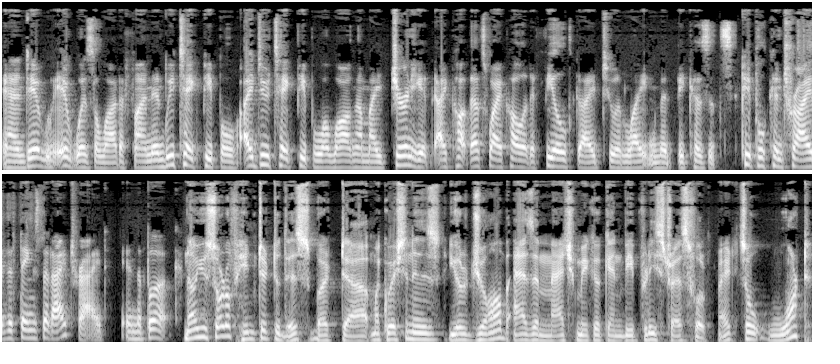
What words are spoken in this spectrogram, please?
and it, it was a lot of fun. And we take take people, I do take people along on my journey. I call, that's why I call it a field guide to enlightenment because it's people can try the things that I tried in the book. Now, you sort of hinted to this, but uh, my question is your job as a matchmaker can be pretty stressful, right? So, what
